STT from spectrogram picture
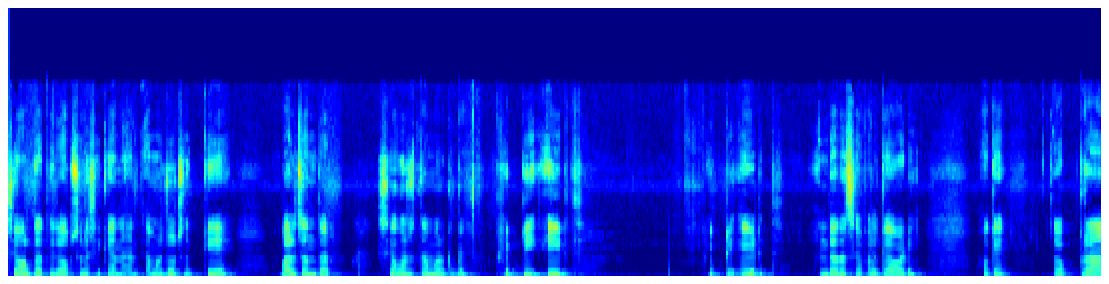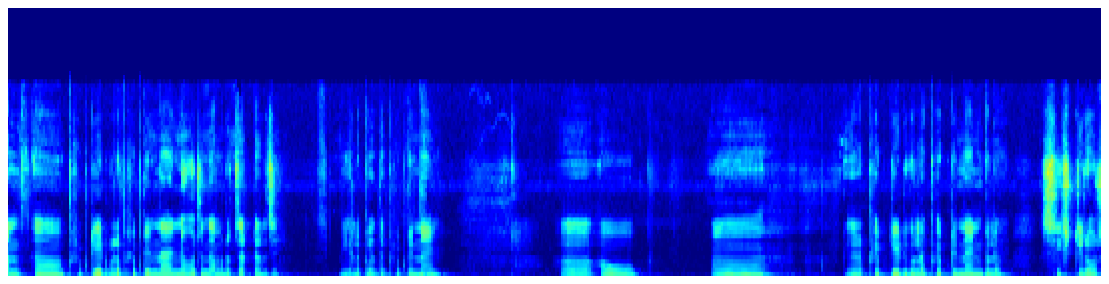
से अलग थी अप्सन से क्या नहाँ आमर जो अच्छे के बालचंदर से हो फिफ्टी एट फिफ्टी एट दादा साहेब हल्का आवाड़ी ओके प्राण फिफ्टी एट बोले फिफ्टी नाइन होंगे आम चार्टर्जी ये फिफ्टी नाइन फिफ्टी एट गले फिफ्टी नाइन गले सिक्सटी रोज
